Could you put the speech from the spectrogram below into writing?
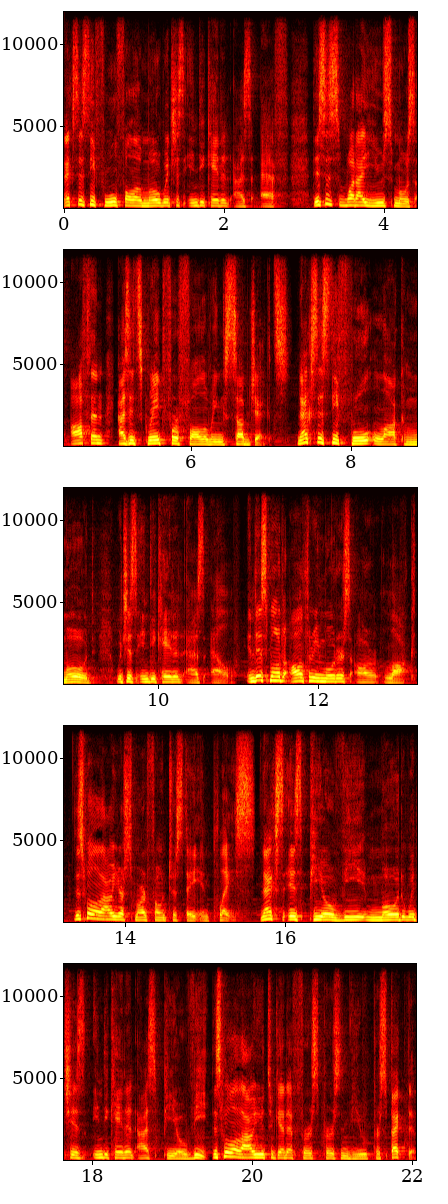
Next is the full follow mode, which is indicated as F. This is what I use most often as it's great for following subjects. Next is the full lock mode, which is indicated as L. In this mode, all three motors are locked. This will allow your smartphone to stay in place. Next is POV mode, which is indicated as POV. This will allow you to get a first person view perspective.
